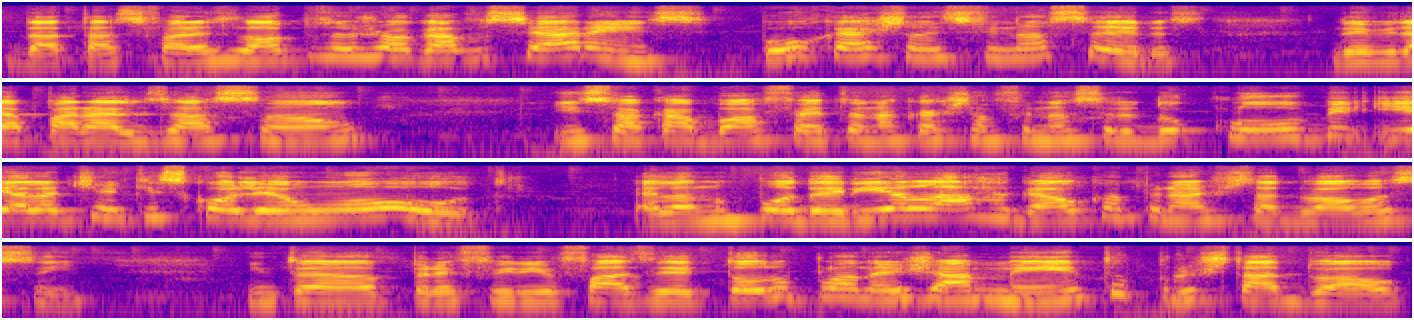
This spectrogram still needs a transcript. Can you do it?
da Taça Fares Lopes ou jogava o Cearense, por questões financeiras. Devido à paralisação, isso acabou afetando a questão financeira do clube e ela tinha que escolher um ou outro. Ela não poderia largar o campeonato estadual assim. Então ela preferiu fazer todo o planejamento para o estadual,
